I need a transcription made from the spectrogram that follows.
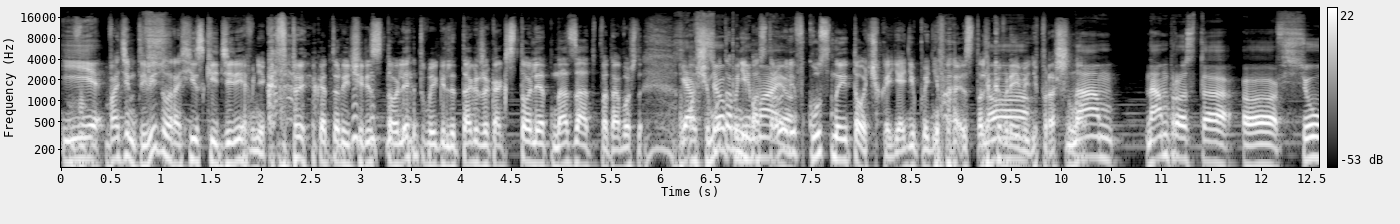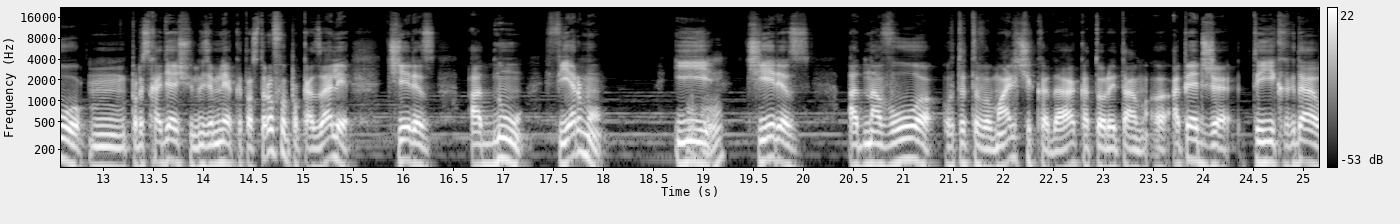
И... Вадим, ты видел российские деревни, которые, которые через сто лет выглядят так же, как сто лет назад? Потому что Я почему там понимаю. не построили вкусные точка? Я не понимаю, столько Но времени прошло. Нам нам просто э, всю м, происходящую на Земле катастрофу показали через одну ферму и угу. через одного вот этого мальчика, да, который там, э, опять же, ты когда,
